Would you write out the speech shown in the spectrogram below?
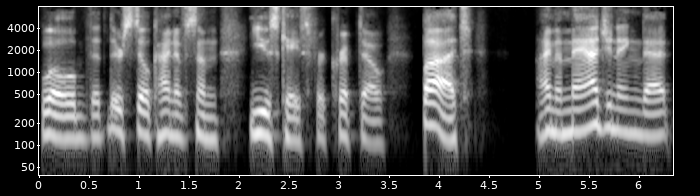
globe, that there's still kind of some use case for crypto. But I'm imagining that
